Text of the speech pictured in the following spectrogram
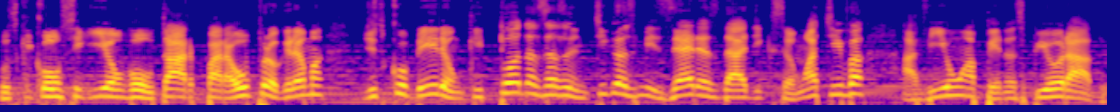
Os que conseguiam voltar para o programa descobriram que todas as antigas misérias da adicção ativa haviam apenas piorado.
